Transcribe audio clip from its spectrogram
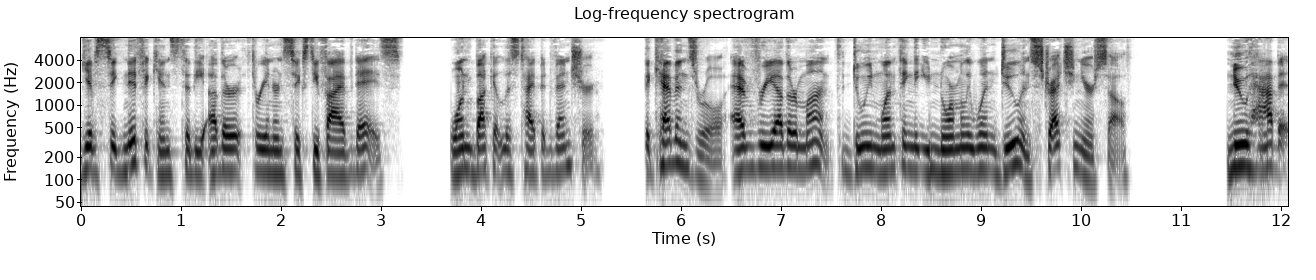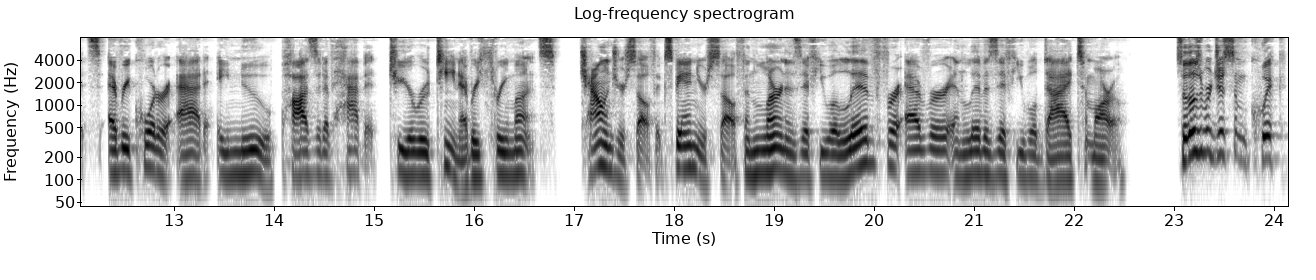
gives significance to the other 365 days. One bucket list type adventure. The Kevin's rule, every other month, doing one thing that you normally wouldn't do and stretching yourself. New habits. Every quarter, add a new positive habit to your routine every three months. Challenge yourself, expand yourself, and learn as if you will live forever and live as if you will die tomorrow. So, those were just some quick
